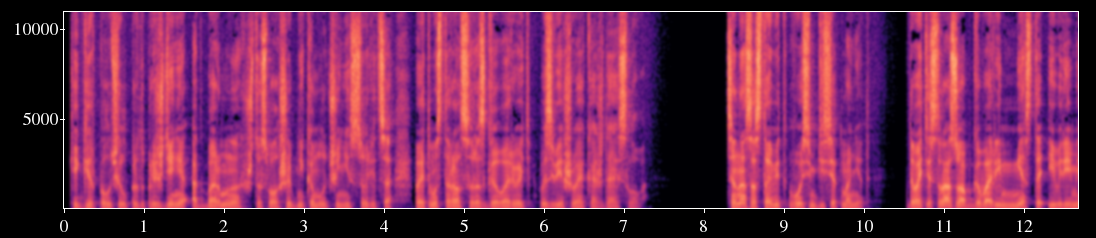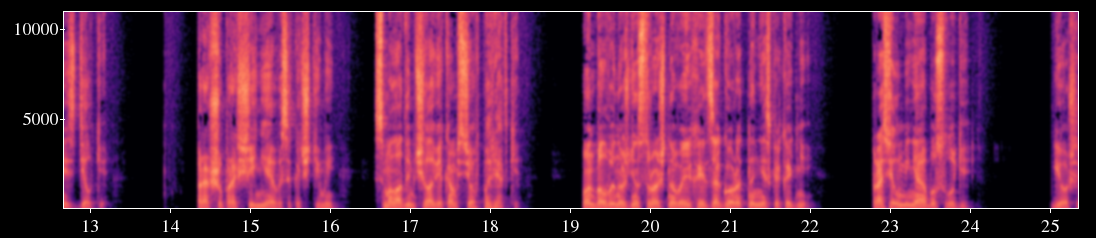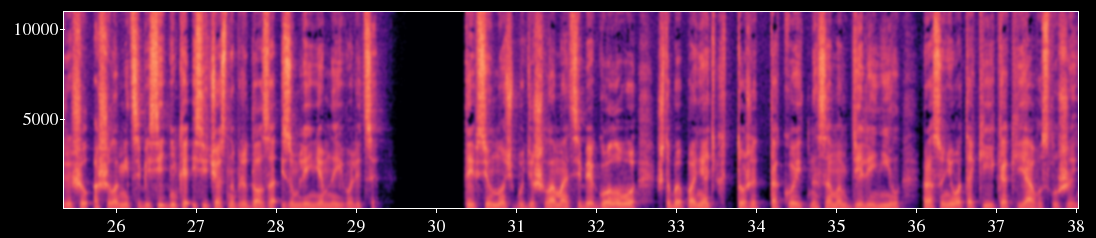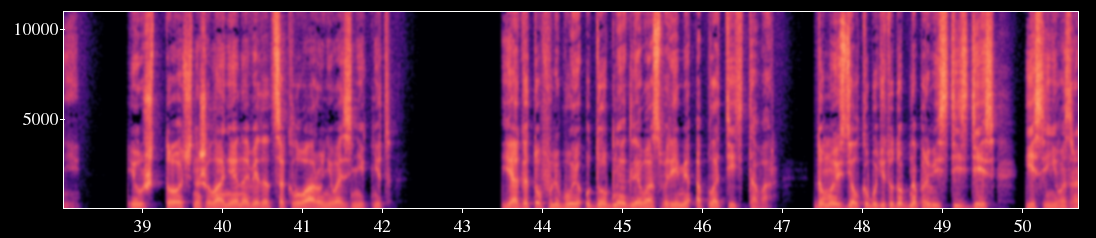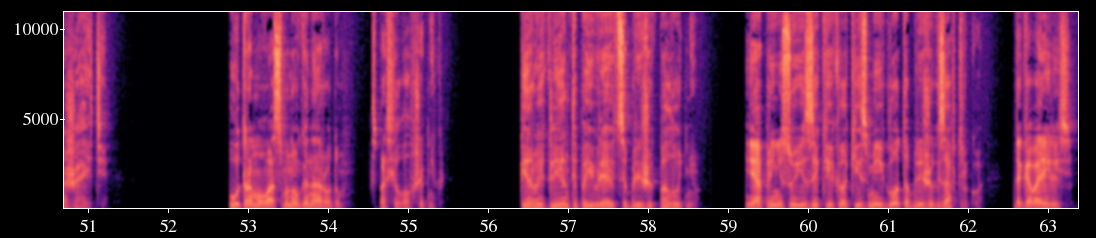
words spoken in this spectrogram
Кегер получил предупреждение от бармена, что с волшебником лучше не ссориться, поэтому старался разговаривать, взвешивая каждое слово. Цена составит 80 монет. Давайте сразу обговорим место и время сделки. Прошу прощения, высокочтимый. С молодым человеком все в порядке. Он был вынужден срочно выехать за город на несколько дней. Просил меня об услуге. Геош решил ошеломить собеседника и сейчас наблюдал за изумлением на его лице. Ты всю ночь будешь ломать себе голову, чтобы понять, кто же такой на самом деле Нил, раз у него такие, как я, в услужении. И уж точно желание наведаться к Луару не возникнет. Я готов в любое удобное для вас время оплатить товар. Думаю, сделку будет удобно провести здесь, если не возражаете. Утром у вас много народу? Спросил волшебник. Первые клиенты появляются ближе к полудню. Я принесу язык и клыки змееглота ближе к завтраку. Договорились?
